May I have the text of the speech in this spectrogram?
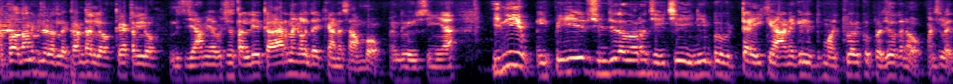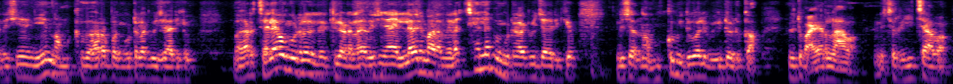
അപ്പൊ അതാണ് കില്ലടല്ലേ കണ്ടല്ലോ കേട്ടല്ലോ. ജാമ്യാപേക്ഷ തള്ളിയ കാരണങ്ങൾ ഇതൊക്കെയാണ് സംഭവം. എന്ന് ചോദിച്ചു കഴിഞ്ഞാൽ ഇനിയും ഇപ്പൊ ഈ ഒരു ഷിംജിത എന്ന് പറഞ്ഞ ചേച്ചിയെ ഇപ്പൊ വിട്ടയക്കുകയാണെങ്കിൽ ഇത് മറ്റുള്ളവർക്ക് പ്രചോദനമാവും. മനസ്സിലായി? എന്ന് വെച്ച് കഴിഞ്ഞാൽ ഇനിയും നമുക്ക് വേറെ പെൺകുട്ടികളൊക്കെ വിചാരിക്കും. വേറെ ചില പെൺകുട്ടികൾ കില്ലടല്ല എന്ന് വെച്ച് കഴിഞ്ഞാൽ എല്ലാവരും പറയുന്നില്ല ചില പെൺകുട്ടികളൊക്കെ വിചാരിക്കും. എന്ന് വെച്ചാൽ നമുക്കും ഇതുപോലെ വീഡിയോ എടുക്കാം. എന്നിട്ട് വൈറലാവാം. എന്ന് വെച്ചാൽ റീച്ച് ആവാം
